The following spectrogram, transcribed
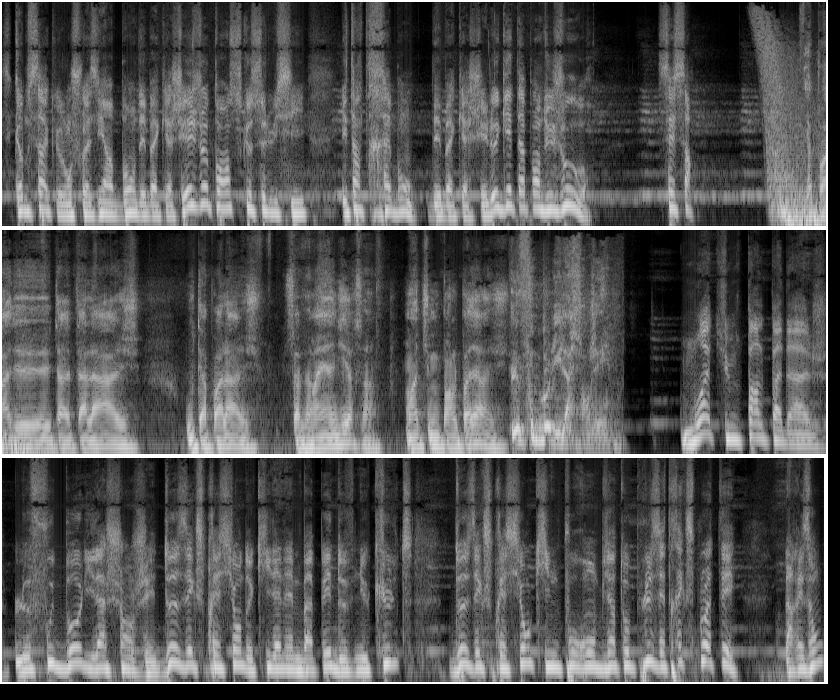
C'est comme ça que l'on choisit un bon débat caché. Et je pense que celui-ci est un très bon débat caché. Le guet-apens du jour, c'est ça. Il n'y a pas de t'as l'âge ou t'as pas l'âge. Ça veut rien dire ça. Moi, tu me parles pas d'âge. Le football, il a changé. Moi, tu me parles pas d'âge. Le football, il a changé. Deux expressions de Kylian Mbappé devenues cultes. Deux expressions qui ne pourront bientôt plus être exploitées. La raison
